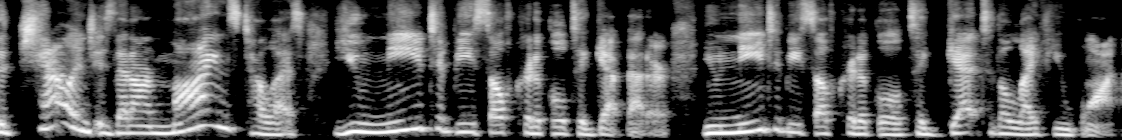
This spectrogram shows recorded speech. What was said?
the challenge is that our minds tell us you need to be self-critical to get better you need to be self-critical to get to the life you want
